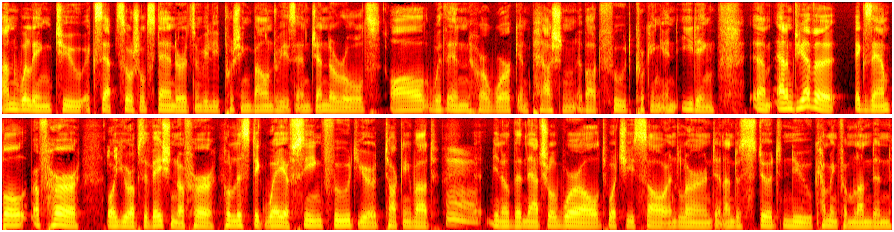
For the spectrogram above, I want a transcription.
Unwilling to accept social standards and really pushing boundaries and gender roles, all within her work and passion about food, cooking, and eating. Um, Adam, do you have a example of her or your observation of her holistic way of seeing food. You're talking about, mm. you know, the natural world, what she saw and learned and understood, knew coming from London,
